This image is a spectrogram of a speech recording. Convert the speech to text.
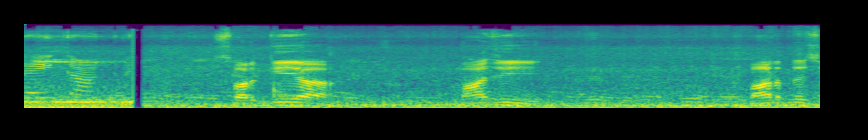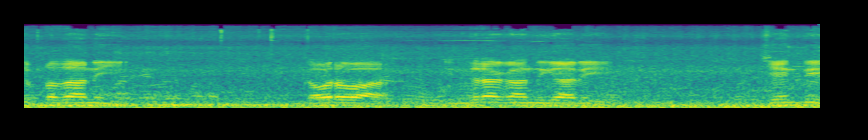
జై కాంగ్రెస్. స్వర్గీయ మాజీ భారతదేశ ప్రధాని గౌరవ ఇందిరాగాంధీ గారి జయంతి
